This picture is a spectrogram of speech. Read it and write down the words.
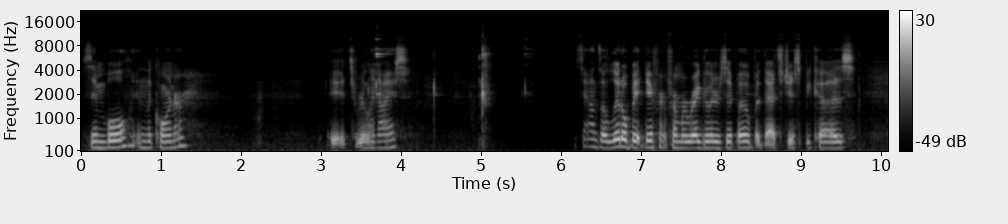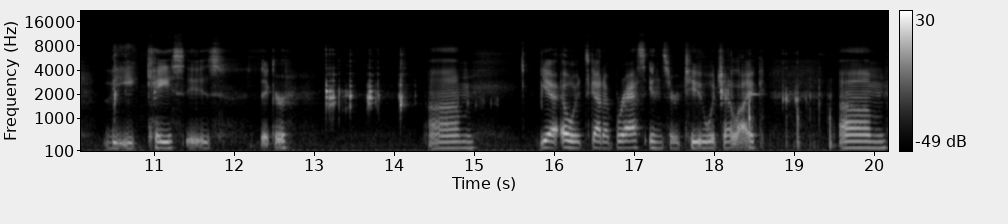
symbol in the corner. It's really nice. It sounds a little bit different from a regular Zippo, but that's just because the case is thicker. Um, yeah, oh, it's got a brass insert too, which I like. Um,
